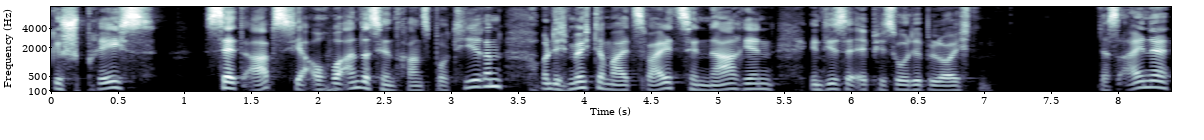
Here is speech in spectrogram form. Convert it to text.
Gesprächssetups ja auch woanders hin transportieren und ich möchte mal zwei Szenarien in dieser Episode beleuchten. Das eine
